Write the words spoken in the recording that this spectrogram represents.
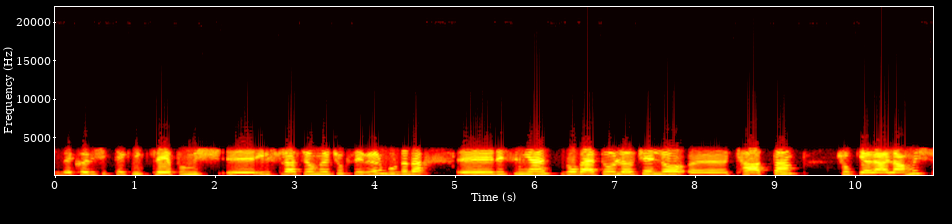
ve karışık teknikle yapılmış e, illüstrasyonları çok seviyorum. Burada da e, resimyen Roberto Locello e, kağıttan çok yararlanmış.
